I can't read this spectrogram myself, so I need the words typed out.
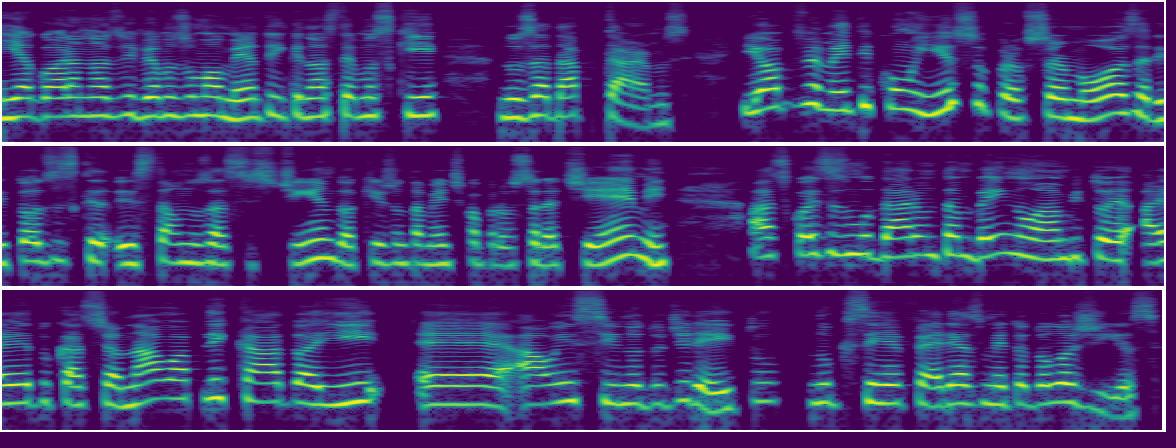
E agora nós vivemos um momento em que nós temos que nos adaptarmos. E, obviamente, com isso, professor Mozart e todos que estão nos assistindo aqui, juntamente com a professora Tieme, as coisas mudaram também no âmbito educacional aplicado aí é, ao ensino do direito, no que se refere às metodologias.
